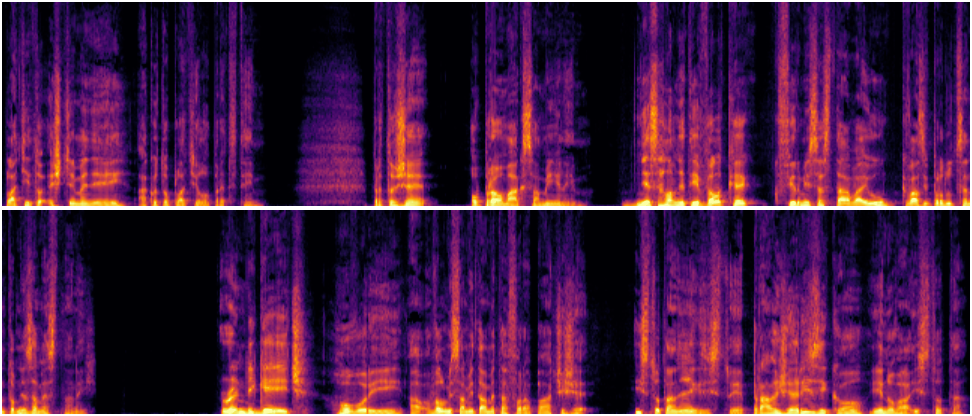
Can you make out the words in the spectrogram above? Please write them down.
platí to ešte menej, ako to platilo predtým. Pretože Opravom, ak sa mýlim. Dnes hlavne tie veľké firmy sa stávajú kvázi producentom nezamestnaných. Randy Gage hovorí, a veľmi sa mi tá metafora páči, že istota neexistuje. Práve, že riziko je nová istota.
